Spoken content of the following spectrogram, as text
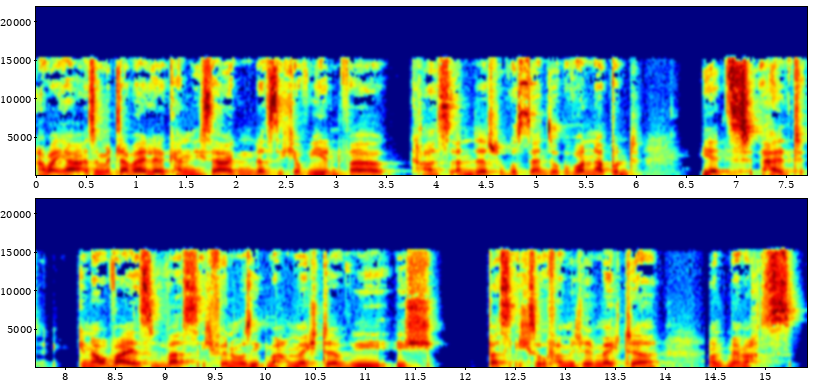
Aber ja, also mittlerweile kann ich sagen, dass ich auf jeden Fall krass an Selbstbewusstsein so gewonnen habe und jetzt halt genau weiß, was ich für eine Musik machen möchte, wie ich, was ich so vermitteln möchte. Und mir macht es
